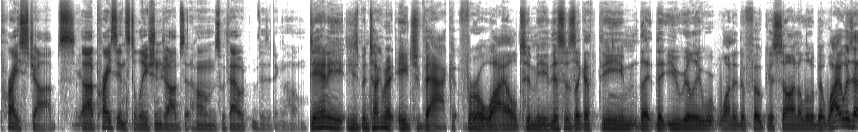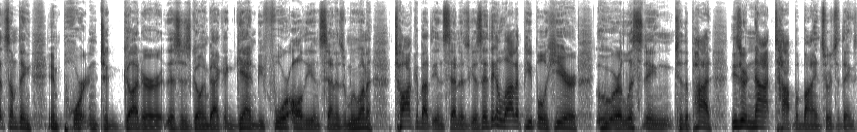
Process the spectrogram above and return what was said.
price jobs, uh, price installation jobs at homes without visiting the home. Danny, he's been talking about HVAC for a while to me. This is like a theme that, that you really wanted to focus on a little bit. Why was that something important to Gutter? This is going back again before all the incentives. And we want to talk about the incentives because I think a lot of people here who are listening to the pod, these are not top of mind sorts of things.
